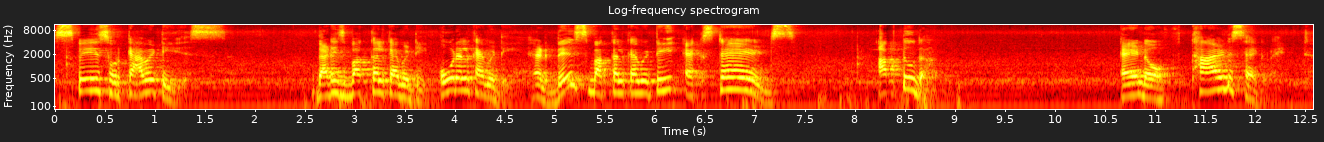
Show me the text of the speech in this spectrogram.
space or cavities that is buccal cavity, oral cavity and this buccal cavity extends up to the end of third segment.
